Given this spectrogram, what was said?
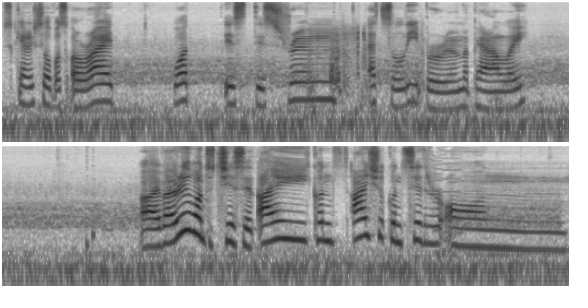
Scary Soul was alright. What is this room? That's a Leaper room, apparently. Uh, if I really want to cheese it, I con I should consider on...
